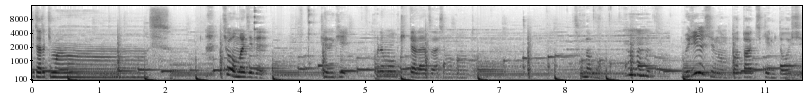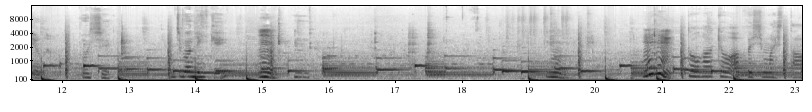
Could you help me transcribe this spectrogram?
いただきまーす。超マジで手抜き。これも切ってあるやつだしもともとそんなもん。無印のバターチキンって美味しいよね。美味しい。一番人気？うんうん。うん。うん動画今日アップしました。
